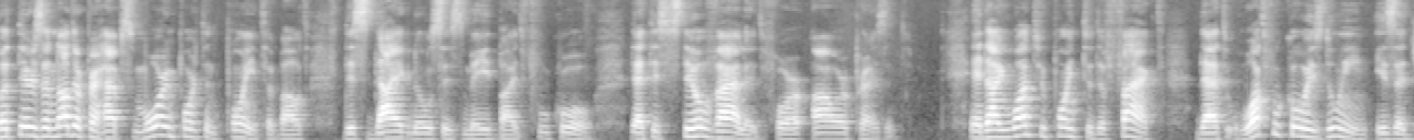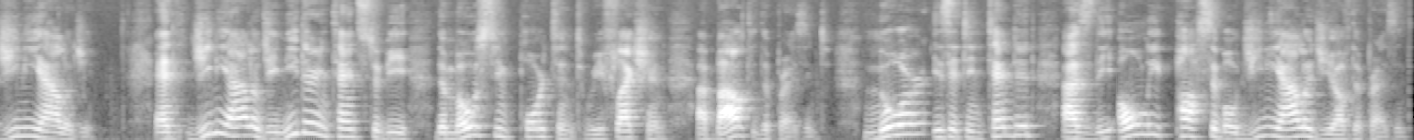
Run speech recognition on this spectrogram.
But there's another perhaps more important point about this diagnosis made by Foucault that is still valid for our present. And I want to point to the fact that what Foucault is doing is a genealogy. And genealogy neither intends to be the most important reflection about the present, nor is it intended as the only possible genealogy of the present,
